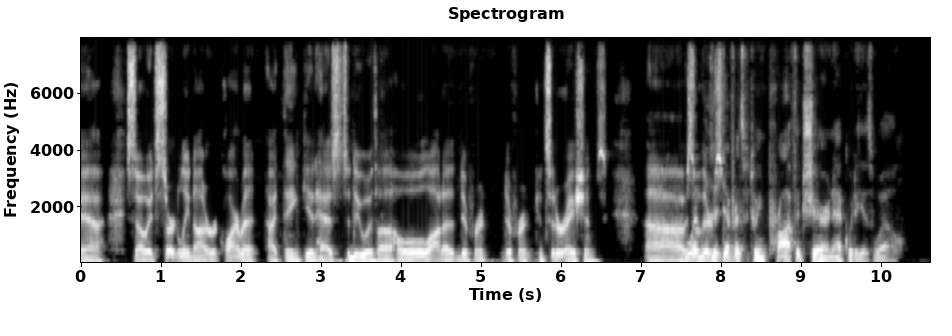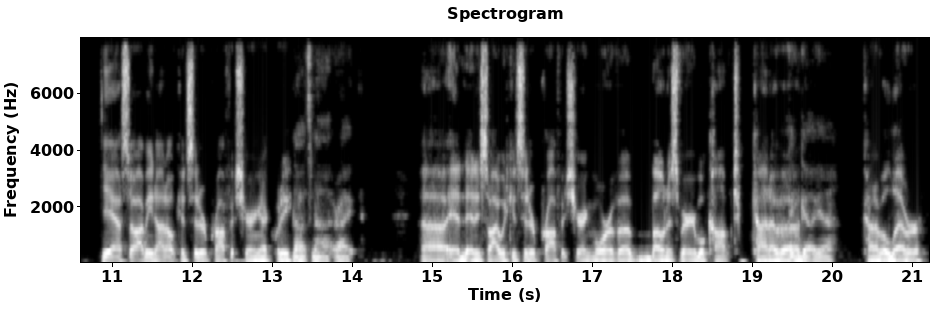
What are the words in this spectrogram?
Yeah. So it's certainly not a requirement. I think it has to do with a whole lot of different, different considerations. Uh, so there's a difference between profit share and equity as well. Yeah. So, I mean, I don't consider profit sharing equity. No, it's not. Right. Uh, and, and so I would consider profit sharing more of a bonus variable comp kind of a, Bingo, yeah. kind of a lever.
